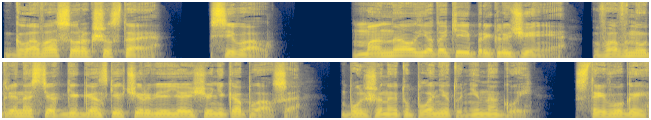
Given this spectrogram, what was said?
Глава 46. Сивал. Манал я такие приключения. Во внутренностях гигантских червей я еще не копался. Больше на эту планету ни ногой. С тревогой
